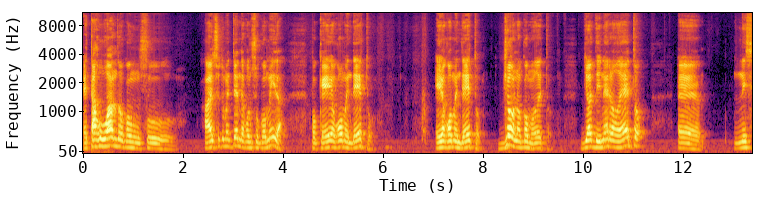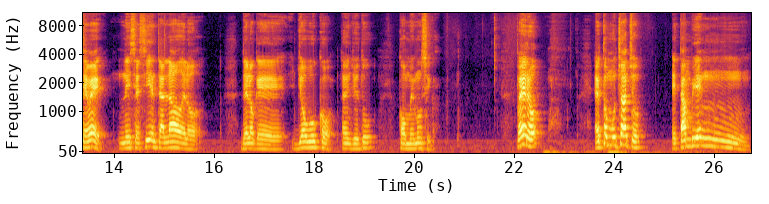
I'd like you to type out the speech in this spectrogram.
está jugando con su, a ver si tú me entiendes, con su comida, porque ellos comen de esto. Ellos comen de esto. Yo no como de esto. Yo el dinero de esto eh, ni se ve, ni se siente al lado de lo, de lo que yo busco en YouTube con mi música. Pero estos muchachos están bien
